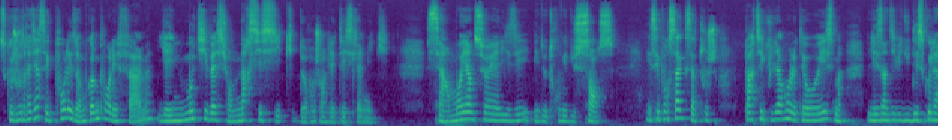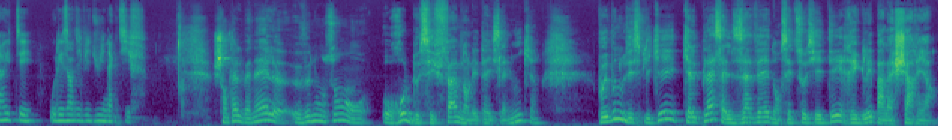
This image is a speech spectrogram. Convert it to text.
Ce que je voudrais dire, c'est que pour les hommes comme pour les femmes, il y a une motivation narcissique de rejoindre l'État islamique. C'est un moyen de se réaliser et de trouver du sens. Et c'est pour ça que ça touche particulièrement le terrorisme, les individus déscolarités ou les individus inactifs. Chantal Vanel, venons-en au rôle de ces femmes dans l'État islamique. Pouvez-vous nous expliquer quelle place elles avaient dans cette société réglée par la charia?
